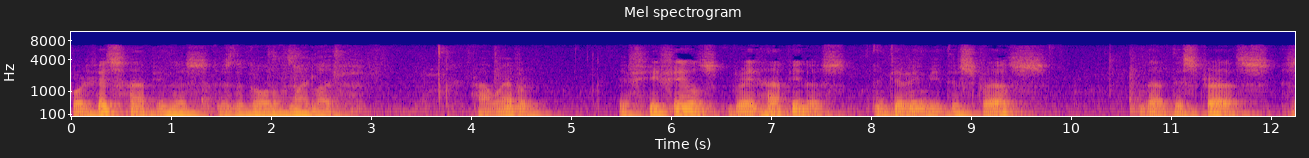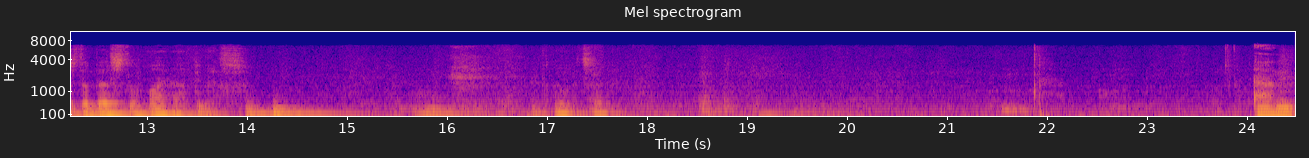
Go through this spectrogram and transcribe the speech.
for his happiness is the goal of my life. However, if he feels great happiness in giving me distress, that distress is the best of my happiness. Oh, And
